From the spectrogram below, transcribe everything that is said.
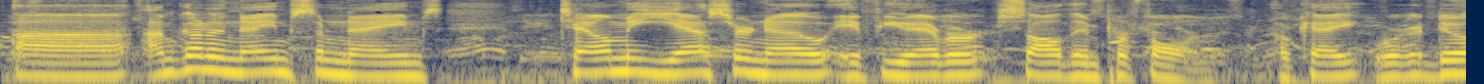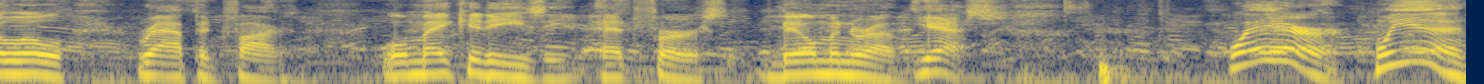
Uh, I'm going to name some names. Tell me yes or no if you ever saw them perform. Okay, we're going to do a little rapid fire. We'll make it easy at first. Bill Monroe. Yes. Where? When?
